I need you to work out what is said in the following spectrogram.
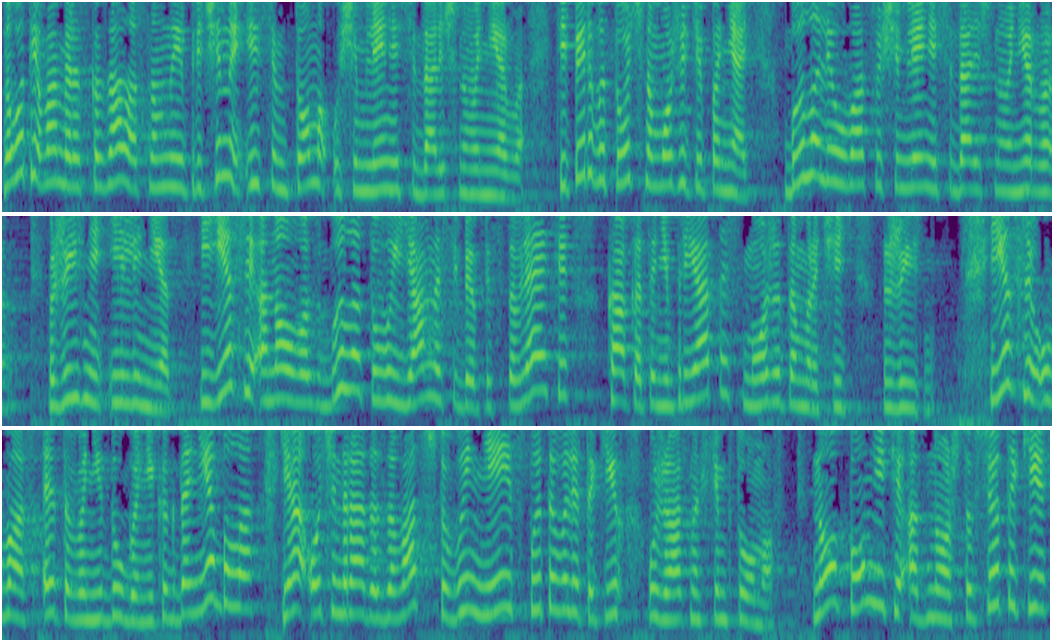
Ну вот я вам и рассказала основные причины и симптомы ущемления седалищного нерва. Теперь вы точно можете понять, было ли у вас ущемление седалищного нерва в жизни или нет. И если оно у вас было, то вы явно себе представляете, как эта неприятность может омрачить жизнь. Если у вас этого недуга никогда не было, я очень рада за вас, что вы не испытывали таких ужасных симптомов. Но помните одно, что все-таки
